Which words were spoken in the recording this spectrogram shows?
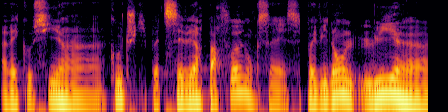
avec aussi un coach qui peut être sévère parfois, donc c'est pas évident. Lui, euh,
